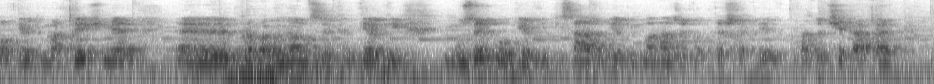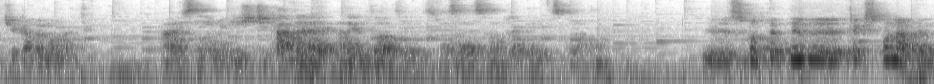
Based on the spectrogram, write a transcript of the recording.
o wielkim artyzmie, e, propagujących wielkich muzyków, wielkich pisarzy, wielkich malarzy. To też takie bardzo ciekawe, ciekawe monety. A istnieją jakieś ciekawe anegdoty związane z konkretnym eksponatem? Y, z konkretnym y, eksponatem.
